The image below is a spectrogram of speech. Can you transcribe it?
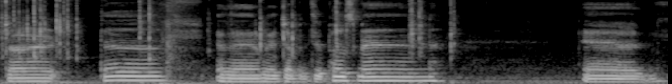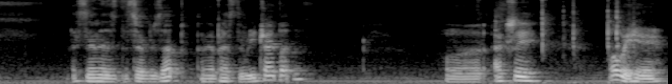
start dev, and then I'm gonna jump into Postman. And as soon as the server's up, I'm gonna press the retry button. Or actually, over here,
